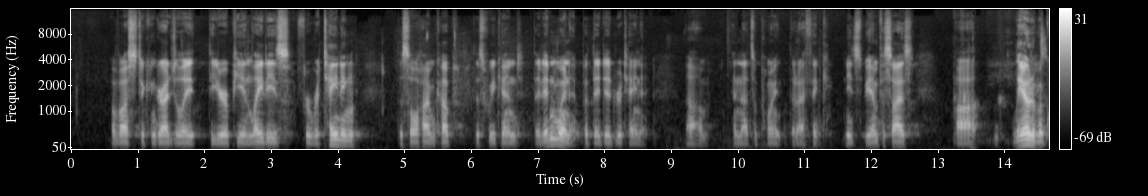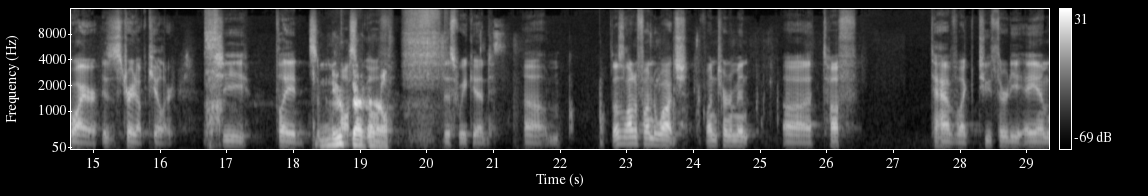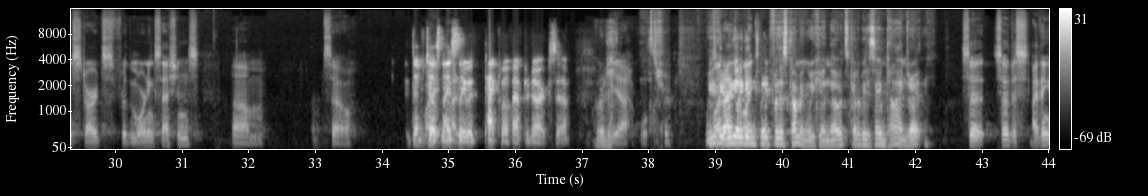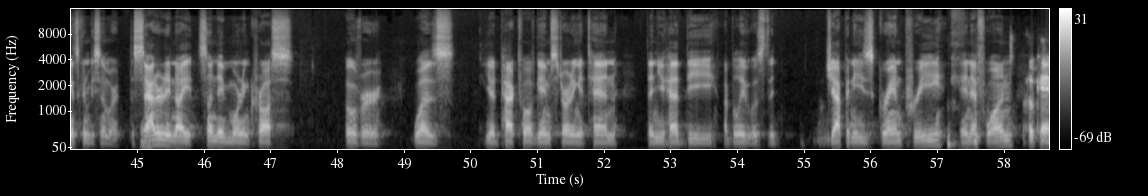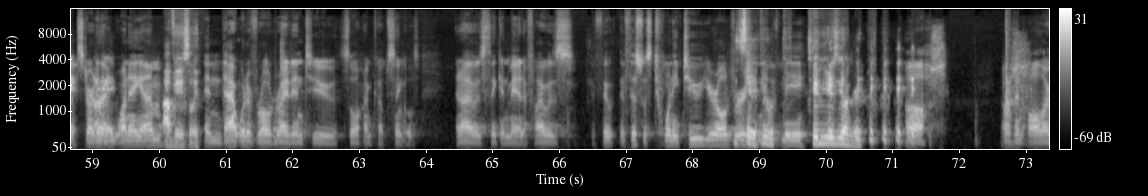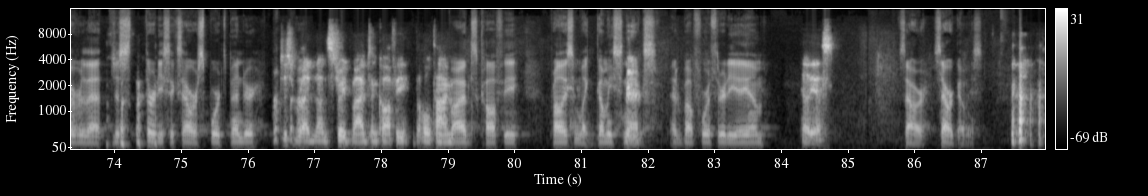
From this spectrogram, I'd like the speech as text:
of us to congratulate the European ladies for retaining the Solheim Cup this weekend. They didn't win it, but they did retain it. Um, and that's a point that I think needs to be emphasized. Uh, Leona Maguire is a straight up killer. She played some Nuked awesome girl. this weekend. Um, that was a lot of fun to watch. Fun tournament. Uh, tough to have like 2:30 a.m. starts for the morning sessions. Um, so It dovetails my- nicely with Pac-12 After Dark. So We're just- yeah. w- We, Well, we got to get in like- shape for this coming weekend, though. It's going to be the same times, right? So so this I think it's going to be similar. The Saturday night Sunday morning cross over was you had Pac-12 games starting at 10. Then you had the I believe it was the Japanese Grand Prix in F1 okay, starting all right. at 1 a.m. Obviously. and that would have rolled right into Solheim Cup singles. And I was thinking, man, if I was if it, if this was 22 year old Let's say if version of me, 10 years younger. oh, I would have been all over that. Just 36 hour sports bender, Just riding on straight vibes and coffee the whole time. vibes, coffee, probably some like gummy snacks at about 4:30 a.m. Hell yes. Sour, sour gummies.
